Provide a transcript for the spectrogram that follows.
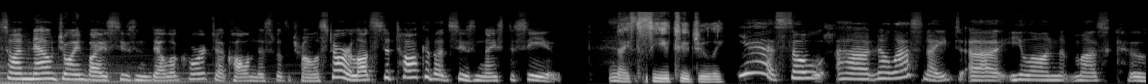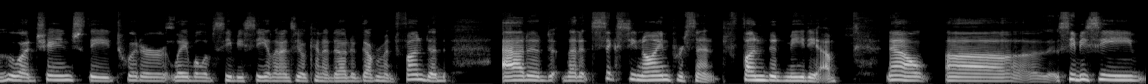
So I'm now joined by Susan Delacourt, a columnist with the Toronto Star. Lots to talk about, Susan. Nice to see you. Nice to see you too, Julie. Yeah. So uh, now, last night, uh, Elon Musk, who, who, had changed the Twitter label of CBC and Radio Canada to government funded, added that it's 69% funded media. Now, uh, CBC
